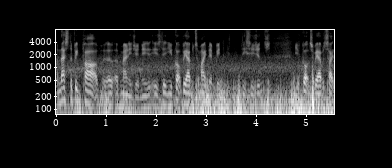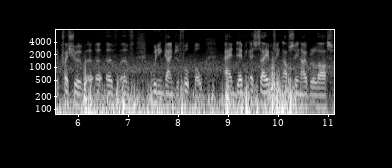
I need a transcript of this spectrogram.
And that's the big part of, of managing is that you've got to be able to make them big decisions. You've got to be able to take the pressure of, of, of winning games of football. And every, as I say, everything I've seen over the last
